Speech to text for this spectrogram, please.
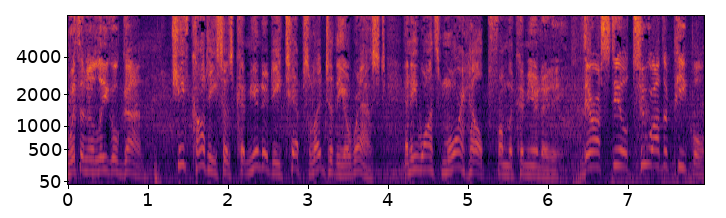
with an illegal gun. Chief Contee says community tips led to the arrest, and he wants more help from the community. There are still two other people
